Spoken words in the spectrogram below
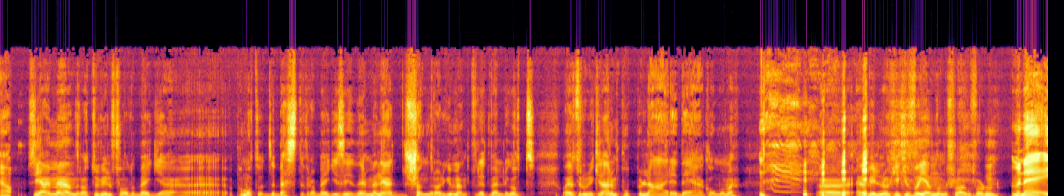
ja. Så jeg mener at du vil få det, begge, eh, på en måte det beste fra begge sider, men jeg skjønner argumentet ditt veldig godt. Og jeg tror ikke det er en populær idé jeg kommer med. Eh, jeg vil nok ikke få gjennomslag for den. Men jeg er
